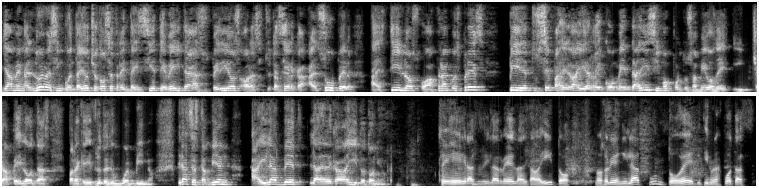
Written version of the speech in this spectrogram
llamen al 958 1237 20, hagan sus pedidos. Ahora, si tú te acercas al Super, a Estilos o a Franco Express, pide tus cepas del valle recomendadísimos por tus amigos de hinchapelotas para que disfrutes de un buen vino. Gracias también a Ilat Bet, la del caballito, Tonio. Sí, gracias a Ilat Bet, la del caballito. No se olviden, ilat.bet, que tiene unas cuotas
